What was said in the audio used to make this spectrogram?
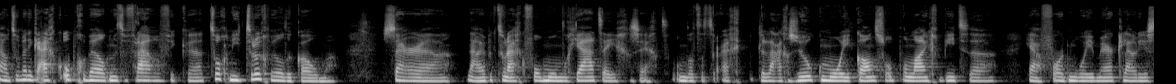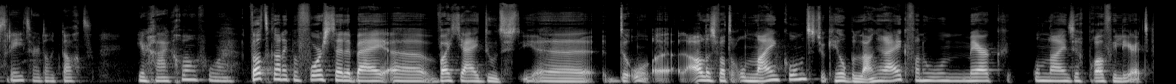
nou, toen ben ik eigenlijk opgebeld met de vraag of ik toch niet terug wilde komen. Dus daar uh, nou, heb ik toen eigenlijk volmondig ja tegen gezegd. Omdat het er eigenlijk, er lagen zulke mooie kansen op online gebied uh, ja, voor het mooie merk Claudia Streeter. Dat ik dacht, hier ga ik gewoon voor. Wat kan ik me voorstellen bij wat jij doet? de, alles wat er online komt, is natuurlijk heel belangrijk. Van hoe een merk online zich profileert.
